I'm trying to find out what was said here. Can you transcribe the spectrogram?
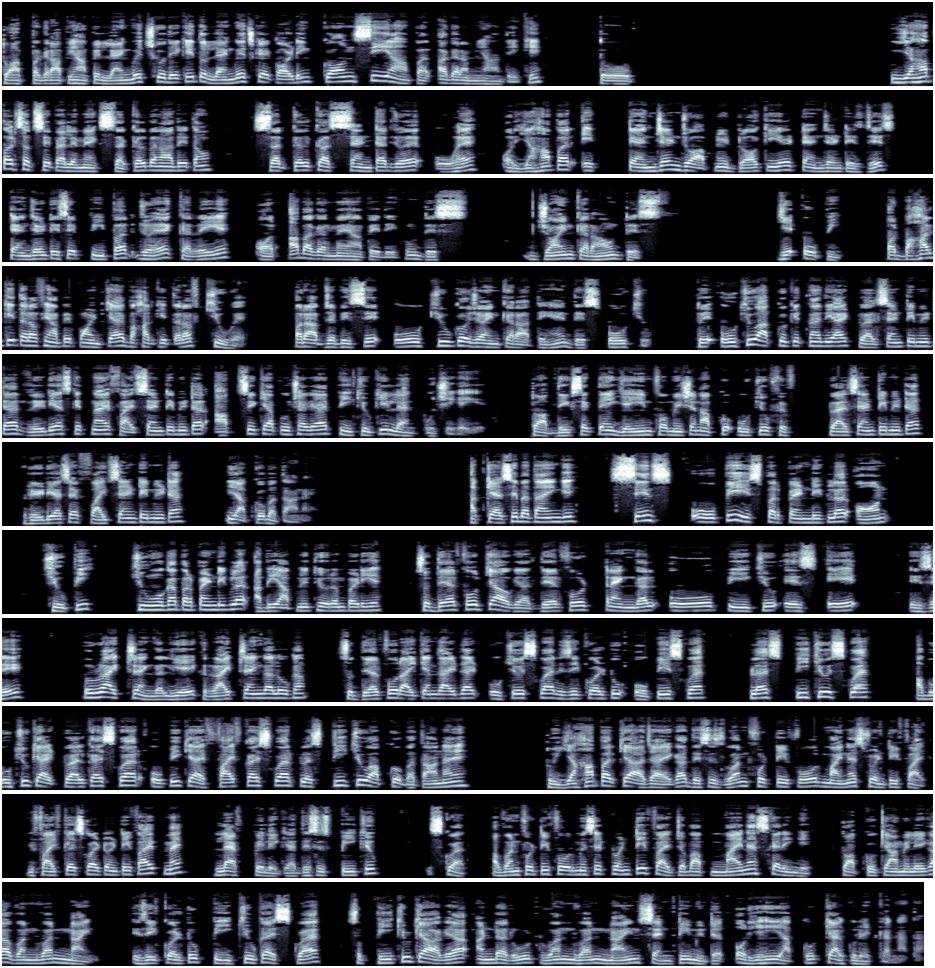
तो आप, अगर आप यहाँ पे लैंग्वेज को देखें तो लैंग्वेज के अकॉर्डिंग कौन सी यहाँ पर, अगर हम यहाँ देखें तो यहाँ पर सबसे पहले मैं एक सर्कल बना देता हूँ। सर्कल का सेंटर जो है ओ है और यहाँ पर एक टेंजेंट जो आपने ड्रॉ की है टेंजेंट इज़ दिस टेंजेंट इसे पी पर जो है कर रही है, और अब अगर मैं यहाँ पे देखूँ दिस ज्वाइन कराऊं दिस ये ओपी और बाहर की तरफ़ यहाँ पे पॉइंट क्या है, बाहर की तरफ़ क्यू है, और आप जब इससे ओ क्यू को ज्वाइन कराते हैं दिस ओ क्यू तो ये ओ क्यू आपको कितना दिया है ट्वेल्व सेंटीमीटर रेडियस कितना है फाइव सेंटीमीटर आपसे क्या पूछा गया है पी क्यू की लेंथ पूछी गई है। तो आप देख सकते हैं, यही इंफॉर्मेशन आपको O Q twelve centimetre, radius है फाइव सेंटीमीटर, ये आपको बताना है। अब कैसे बताएँगे? Since OP is perpendicular on QP क्यों होगा परपेंडिकुलर अभी आपने थ्योरम पढ़ी है। सो देयर फोर क्या हो गया? Therefore triangle O P Q is a is a right triangle ये एक राइट right ट्रैंगल होगा। So therefore I can write that O Q square is equal to OP square plus P Q square अब O Q क्या है? Twelve का square OP क्या है? Five का स्क्वायर प्लस पी क्यू आपको बताना है। तो यहाँ पर क्या आ जाएगा? This is one forty four minus twenty five ये फाइव का स्क्वायर ट्वेंटी फाइव में लेफ़्ट पे ले गया। This is P Q square अब 144 में से 25 जब आप माइनस करेंगे तो आपको क्या मिलेगा? 119 is equal to P Q का स्क्वायर सो पी क्यू क्या आ गया? Under root one one nine centimetre और यही आपको कैलकुलेट करना था।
